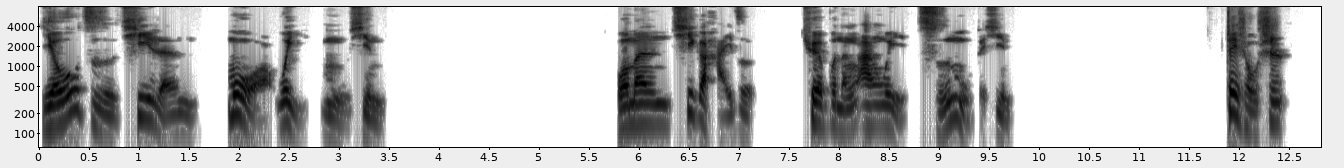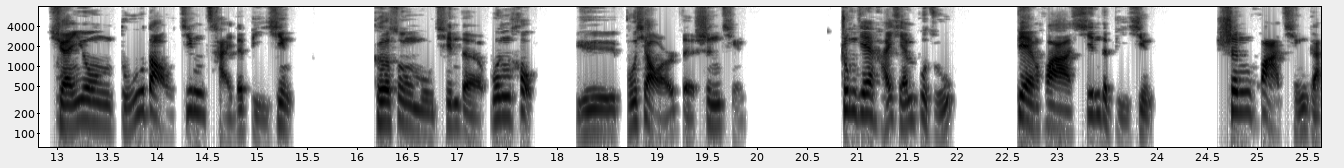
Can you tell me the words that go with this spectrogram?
有子七人，莫为母心。我们七个孩子，却不能安慰慈母的心。这首诗选用独到精彩的笔性，歌颂母亲的温厚。与不孝儿的深情，中间还嫌不足，变化新的笔性，深化情感，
